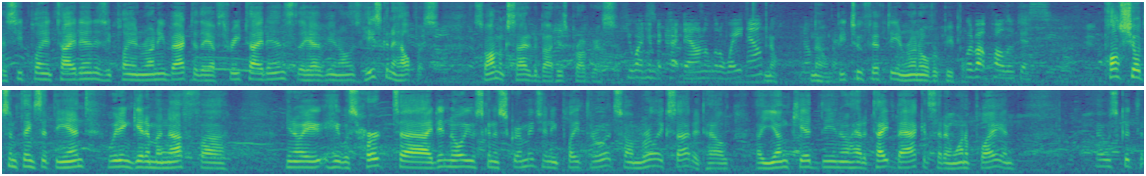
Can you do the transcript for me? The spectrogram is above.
is he playing tight end? Is he playing running back? Do they have three tight ends? Do they have, you know, he's going to help us. So I'm excited about his progress. You want him to cut down a little weight now? No, no, no. Okay. Be 250 and run over people. What about Paul Lucas? Paul showed some things at the end. We didn't get him enough. Uh, you know, he, he was hurt. Uh, I didn't know he was going to scrimmage, and he played through it. So I'm really excited how a young kid, you know, had a tight back and said, "I want to play," and that was good. To,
